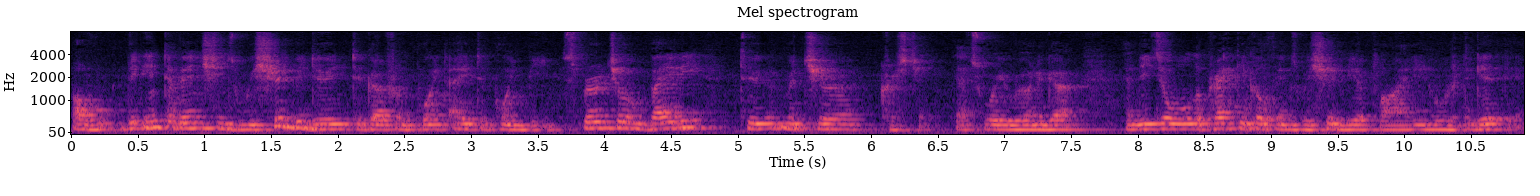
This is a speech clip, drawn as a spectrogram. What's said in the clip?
of the interventions we should be doing to go from point A to point B. Spiritual baby to mature Christian. That's where we want to go. And these are all the practical things we should be applying in order to get there.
